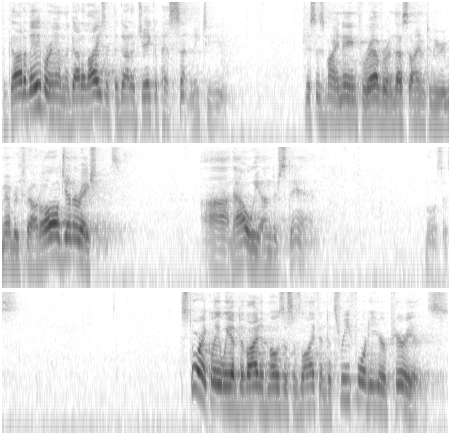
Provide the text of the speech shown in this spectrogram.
the God of Abraham, the God of Isaac, the God of Jacob, has sent me to you. This is my name forever, and thus I am to be remembered throughout all generations. Ah, now we understand Moses. Historically, we have divided Moses' life into three 40 year periods.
